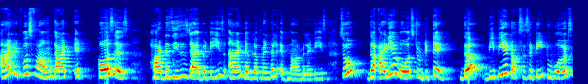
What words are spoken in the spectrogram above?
and it was found that it causes heart diseases, diabetes and developmental abnormalities. So the idea was to detect the BPA toxicity towards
